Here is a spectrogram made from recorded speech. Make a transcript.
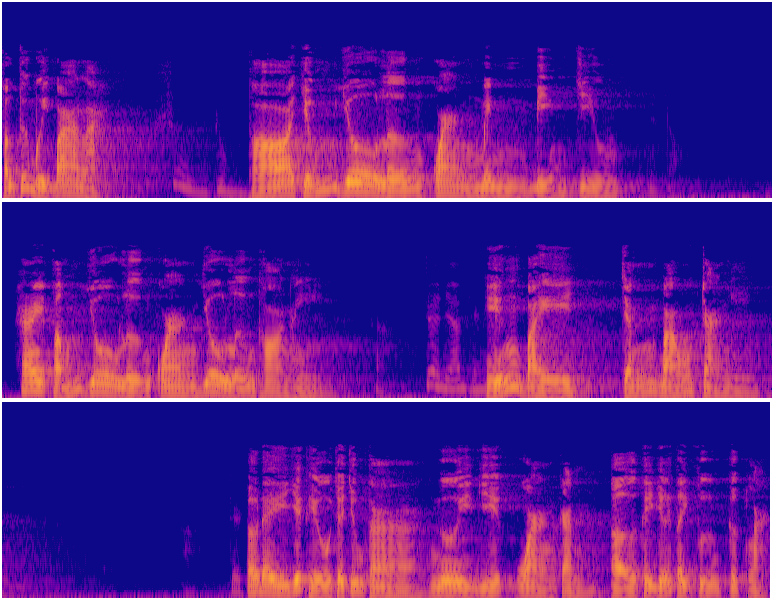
Phẩm thứ 13 là Thọ chúng vô lượng quang minh biện chiếu. Hai phẩm vô lượng quang vô lượng thọ này Hiển bày chánh báo trang nghiêm. Ở đây giới thiệu cho chúng ta Người Việt hoàn cảnh Ở thế giới Tây Phương cực lạc.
